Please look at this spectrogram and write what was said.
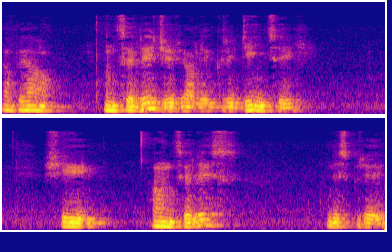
avea înțelegeri ale credinței și a înțeles despre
